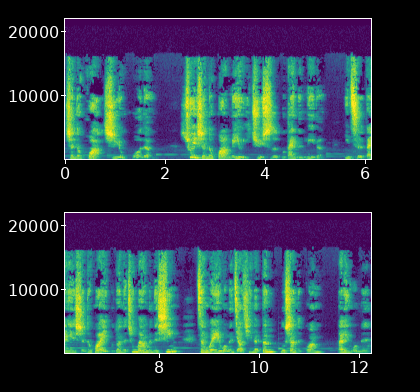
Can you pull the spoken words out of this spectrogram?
神的话是永活的，出于神的话没有一句是不带能力的。因此，但愿神的话语不断的充满我们的心，成为我们脚前的灯，路上的光，带领我们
